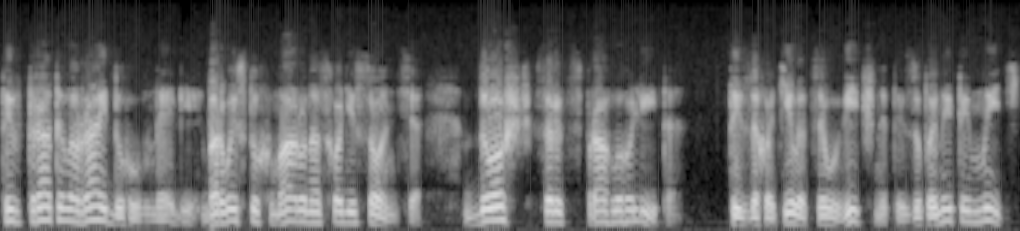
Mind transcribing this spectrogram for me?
Ти втратила райдугу в небі, барвисту хмару на сході сонця, дощ серед спраглого літа. Ти захотіла це увічнити, зупинити мить,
